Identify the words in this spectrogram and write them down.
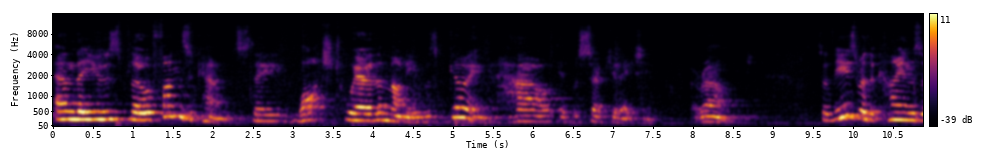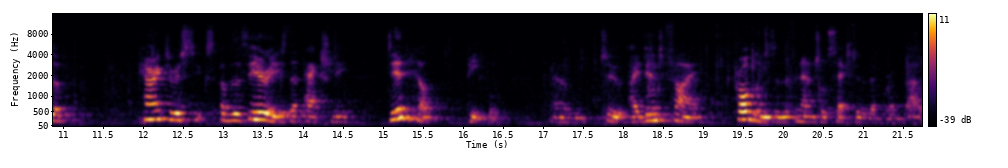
and they used flow of funds accounts. They watched where the money was going, how it was circulating around. So these were the kinds of characteristics of the theories that actually did help people um, to identify problems in the financial sector that were about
